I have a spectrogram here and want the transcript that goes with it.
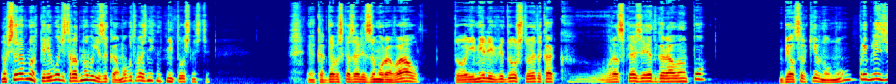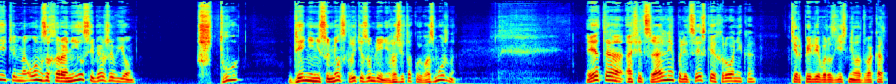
но все равно в переводе с родного языка могут возникнуть неточности. Э, когда вы сказали «замуровал», то имели в виду, что это как в рассказе Эдгара Аллана По? Белцер кивнул. Ну, приблизительно. Он захоронил себя живьем. Что? Дэнни не сумел скрыть изумление. Разве такое возможно? Это официальная полицейская хроника, терпеливо разъяснил адвокат,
